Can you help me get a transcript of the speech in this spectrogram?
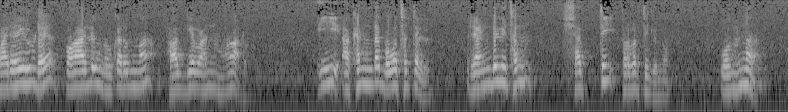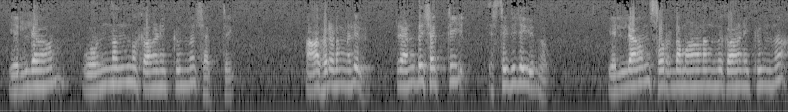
പരയുടെ പാൽ നുകർന്ന ഭാഗ്യവാന്മാർ. ഈ അഖണ്ഡ ബോധത്തിൽ രണ്ടുവിധം ശക്തി പ്രവർത്തിക്കുന്നു. ഒന്ന്. എല്ലാം ഒന്നെന്ന് കാണിക്കുന്ന ശക്തി. ആഭരണങ്ങളിൽ രണ്ട് ശക്തി സ്ഥിതി ചെയ്യുന്നു. എല്ലാം സ്വർണമാണെന്ന് കാണിക്കുന്ന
